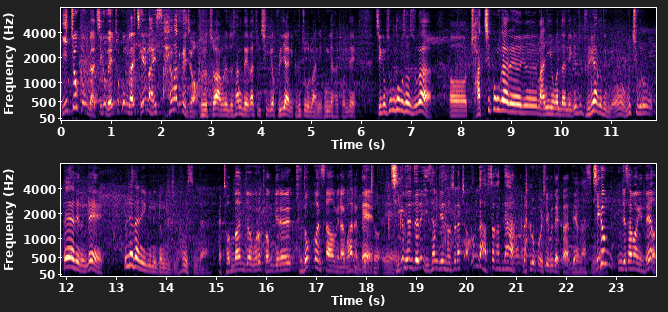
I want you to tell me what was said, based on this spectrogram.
이쪽 공간, 지금 왼쪽 공간이 제일 많이 사용하게 되죠. 그렇죠. 아무래도 상대가 좀 치기가 불리하니까 그쪽을 많이 공략할 건데 지금 송동우 선수가 어, 좌측 공간을 많이 이용한다는 얘기는 좀 불리하거든요. 우측으로 빼야 되는데 끌려다니고 있는 경기를 지금 하고 있습니다. 그러니까 전반적으로 경기를 주도권 싸움이라고 하는데 그렇죠, 예. 지금 현재는 이상진 선수가 조금 더 앞서간다라고 보시면 될 것 같아요. 네, 맞습니다. 지금 이제 상황인데요.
